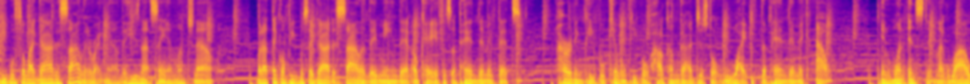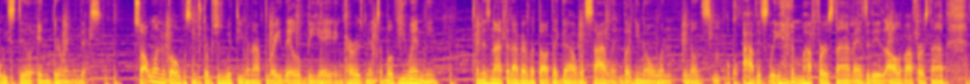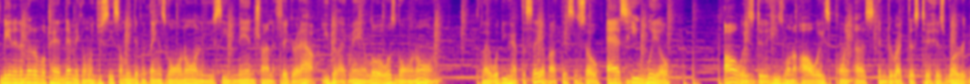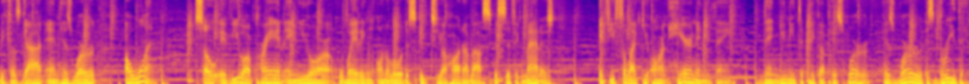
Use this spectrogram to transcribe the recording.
people feel like God is silent right now, that He's not saying much now. But I think when people say God is silent, they mean that, okay, if it's a pandemic that's hurting people, killing people, how come God just don't wipe the pandemic out in one instant? Like, why are we still enduring this? So I wanted to go over some scriptures with you, and I pray there will be a encouragement to both you and me and it's not that I've ever thought that God was silent, but you know, when you know, it's obviously my first time, as it is all of our first time, being in the middle of a pandemic, and when you see so many different things going on, and you see men trying to figure it out, you be like, man, Lord, what's going on? Like, what do you have to say about this? And so, as He will, always do. He's going to always point us and direct us to His Word because God and His Word are one. So if you are praying and you are waiting on the Lord to speak to your heart about specific matters, if you feel like you aren't hearing anything, then you need to pick up His Word. His Word is breathing,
